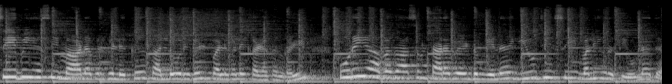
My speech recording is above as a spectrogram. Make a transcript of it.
சிபிஎஸ்இ மாணவர்களுக்கு கல்லூரிகள் பல்கலைக்கழகங்கள் உரிய அவகாசம் தர வேண்டும் என யுஜிசி வலியுறுத்தியுள்ளது.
